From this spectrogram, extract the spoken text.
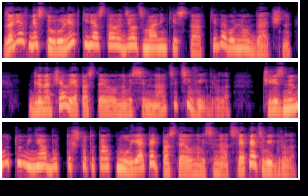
Заняв место у рулетки, я стала делать маленькие ставки, довольно удачно. Для начала я поставила на 18 и выиграла. Через минуту меня будто что-то толкнуло. Я опять поставила на 18 и опять выиграла.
